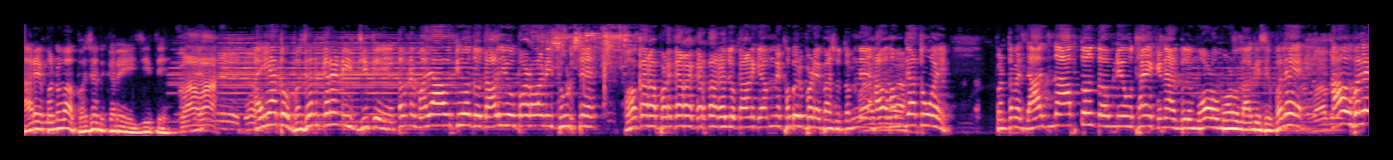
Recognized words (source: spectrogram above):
હારે મનવા ભજન કરે જીતે. અહીંયા તો ભજન કરે ને જીતે. તમને મજા આવતી હોય તો તાળીઓ પાડવાની છૂટ છે. હોકારા પડકારા કરતા રહેજો કારણ કે અમને ખબર પડે પાછું. તમને હાવ સમજાતું હોય. પણ તમે દાદ ના આપતો ને તો અમને એવું થાય કે ના બધું મોડું મોડું લાગે છે. ભલે આવો ભલે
